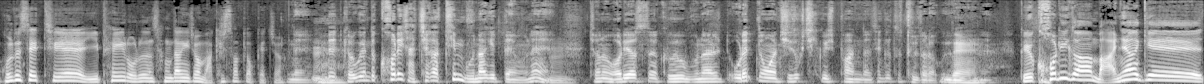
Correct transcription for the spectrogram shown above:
골든스테이트의 이 payroll은 상당히 좀 막힐 수밖에 없겠죠. 네. 근데 결국엔 또 커리 자체가 팀 문화기 때문에 음. 저는 워리어스 그 문화를 오랫동안 지속시키고 싶어 한다는 생각도 들더라고요. 네. 그리고 커리가 만약에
